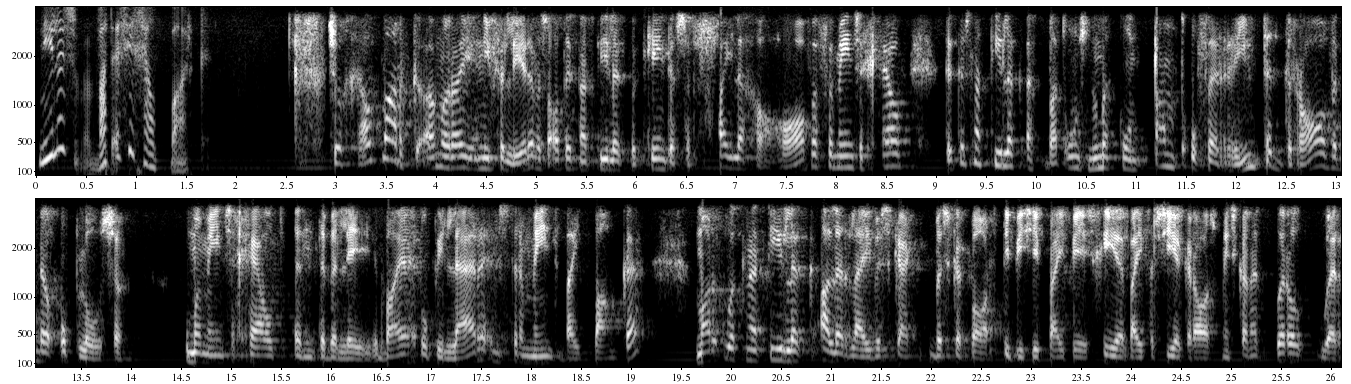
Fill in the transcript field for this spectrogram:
Niels, wat is die geldmark? So geldmark Amorey in die verlede was altyd natuurlik bekend as 'n veilige hawe vir mense geld. Dit is natuurlik wat ons noem 'n kontant of 'n rente-drawende oplossing om mense geld in te belê. Baie populêre instrument by banke maar ook natuurlik allerlei beskik beskikbaar tipies hier by PSG by versekerings mense kan dit oral oor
